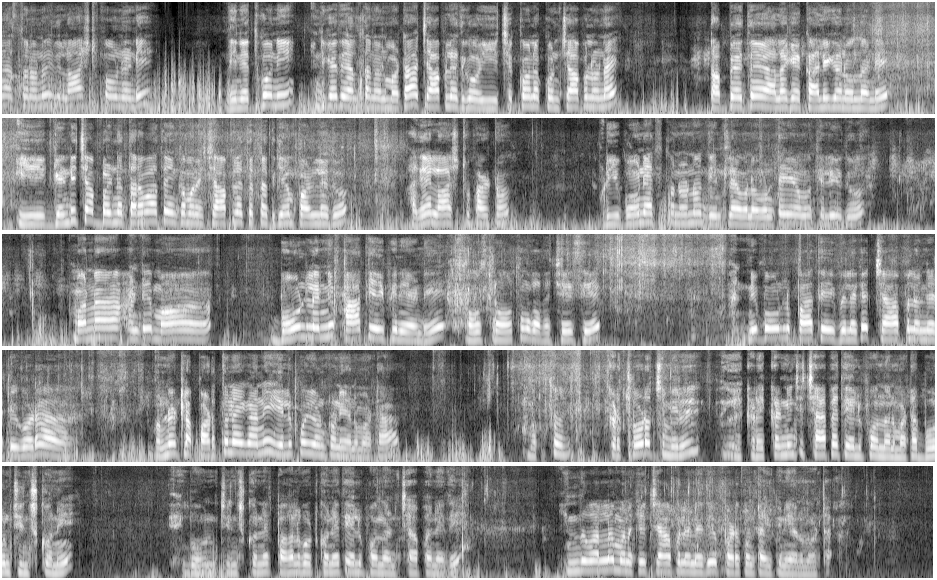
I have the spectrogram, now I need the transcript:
వేస్తున్నాను ఇది లాస్ట్ పౌండ్ అండి. దీన్ని ఎత్తుకొని ఇంటికైతే వెళ్తాను అనమాట చేపలు ఎత్తుకో ఈ చిక్కంలో కొన్ని చేపలు ఉన్నాయి. టబ్ అయితే అలాగే ఖాళీగానే ఉందండి. ఈ గెండి చేప పడిన తర్వాత ఇంకా మనకి చేపలు అయితే పెద్దగా ఏం పడలేదు. అదే లాస్ట్ పార్ట్. ఇప్పుడు ఈ బోన్ ఎత్తుతున్నాను. దీంట్లో ఏమైనా ఉంటాయేమో తెలియదు మొన్న అంటే మా బౌండ్లన్నీ పాత అయిపోయినాయండి. అవసరం అవుతుంది కదా చేసి. అన్ని బౌండ్లు పాత అయిపోయాక చేపలు అనేటివి కూడా ఉన్నట్లు పడుతున్నాయి కానీ వెళ్ళిపోయి ఉంటున్నాయి అనమాట మొత్తం ఇక్కడ చూడొచ్చు మీరు. ఇక్కడ ఇక్కడి నుంచి చేప అయితే వెళ్ళిపోందనమాట బోన్ చించుకొని. బోన్ చించుకొని పగలగొట్టుకొని అయితే వెళ్ళిపోందండి చేప అనేది. ఇందువల్ల మనకి చేపలు అనేది పడకుండా అయిపోయినాయి అనమాట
